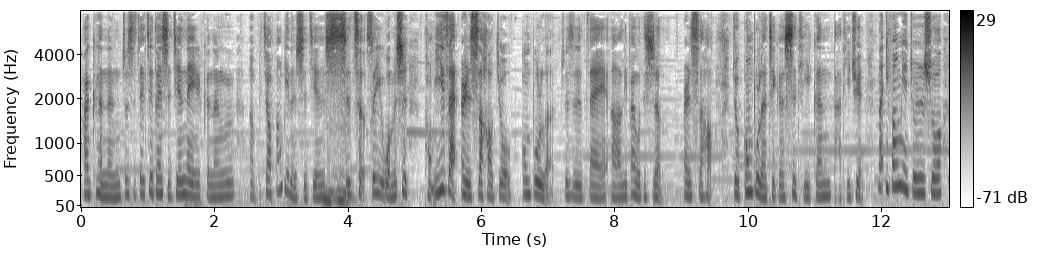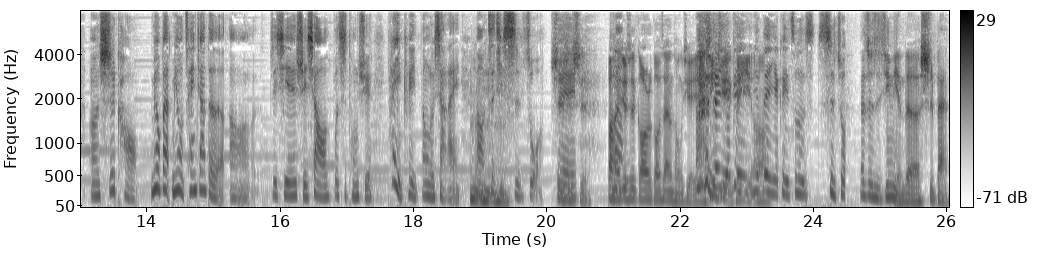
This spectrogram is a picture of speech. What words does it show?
它可能就是在这段时间内可能呃比较方便的时间试测，所以我们是统一在二十四号就公布了，就是在呃礼拜五的时候。二十四号就公布了这个试题跟答题卷。那一方面就是说，呃，思考没有办没有参加的呃这些学校或是同学，他也可以登录下来啊，自己试做。是是是，包含就是高二高三的同学，有兴趣也可以啊，对，也可以做试做。那这是今年的试办，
